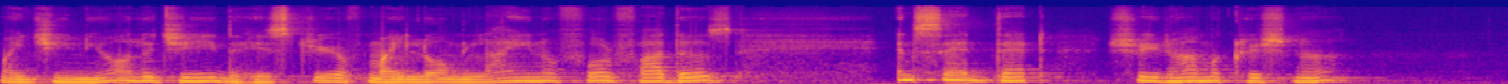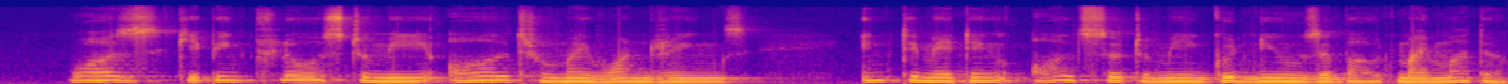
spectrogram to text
my genealogy, the history of my long line of forefathers, and said that Sri Ramakrishna was keeping close to me all through my wanderings, intimating also to me good news about my mother.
